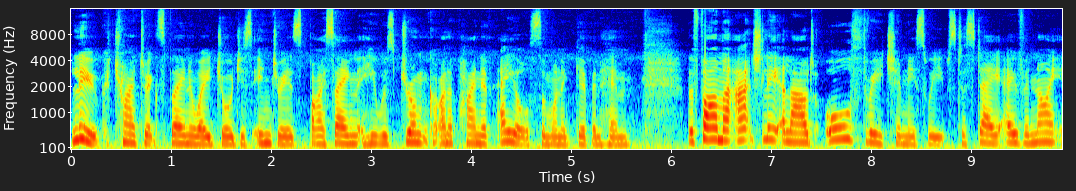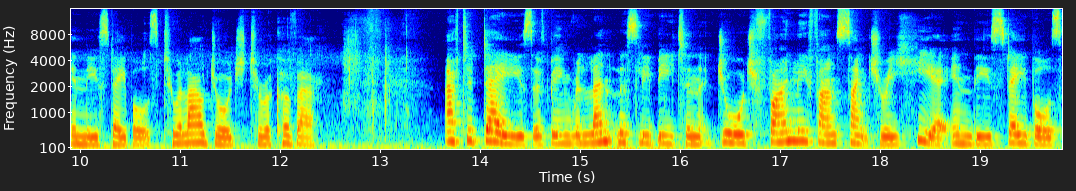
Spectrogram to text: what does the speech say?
Luke tried to explain away George's injuries by saying that he was drunk on a pint of ale someone had given him. The farmer actually allowed all three chimney sweeps to stay overnight in these stables to allow George to recover. After days of being relentlessly beaten, George finally found sanctuary here in these stables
